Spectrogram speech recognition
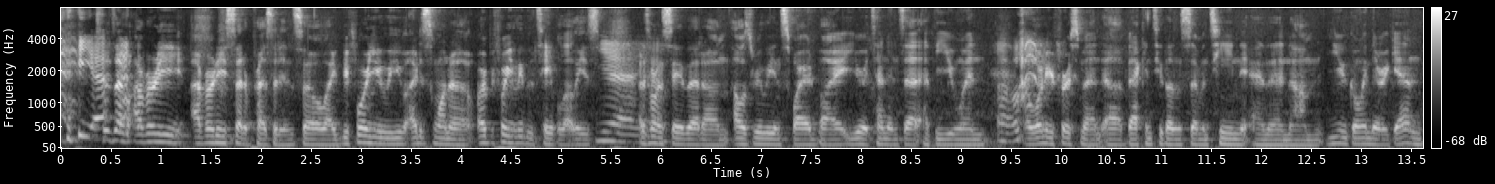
yeah since I've, I've already I've already set a precedent. So like before you leave, I just want to, or before you leave the table at least, yeah I just want to say that um, I was really inspired by your attendance at, at the UN Oh. uh, when we first met uh, back in 2017, and then um, you going there again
